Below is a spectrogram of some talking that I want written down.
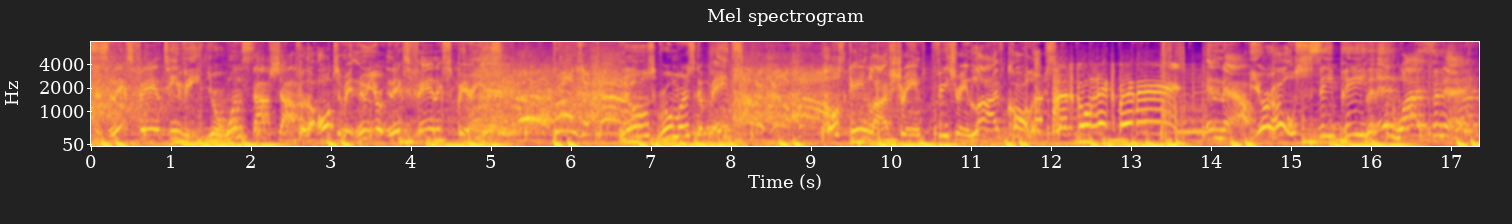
This is Knicks Fan TV, your one-stop shop for the ultimate New York Knicks fan experience. News, rumors, debates, post-game live streams featuring live callers. Let's go Knicks, baby! And now, your host, CP, the NY Fanatic.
